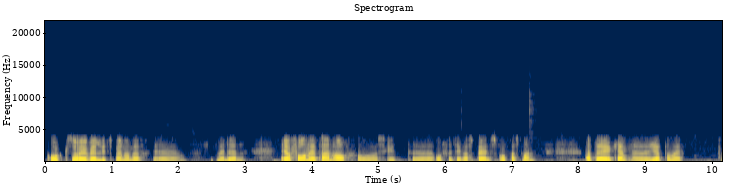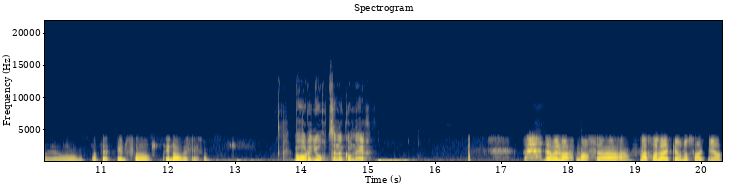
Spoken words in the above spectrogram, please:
också är väldigt spännande eh, med den erfarenhet han har och sitt eh, offensiva spel så hoppas man att det kan eh, hjälpa mig eh, och att det tillför till laget liksom. Vad har du gjort sen du kom ner? Det har väl varit massa, massa läkarundersökningar,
